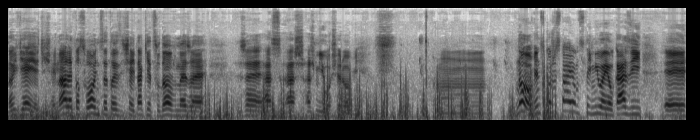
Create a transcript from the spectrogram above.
No i wieje dzisiaj. No ale to słońce to jest dzisiaj takie cudowne, że, że aż, aż, aż miło się robi. Mm, No, więc korzystając z tej miłej okazji, e,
